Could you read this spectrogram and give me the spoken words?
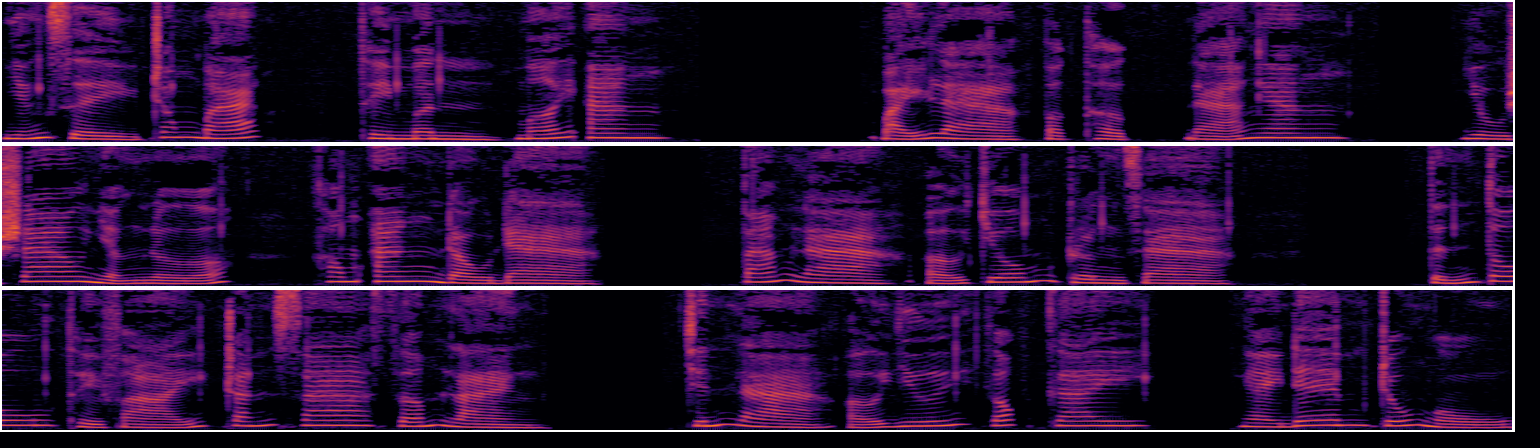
những gì trong bát thì mình mới ăn. Bảy là vật thực đã ngăn, dù sao nhận nữa, không ăn đầu đà. Tám là ở chốn rừng già, tỉnh tu thì phải tránh xa sớm làng. Chính là ở dưới gốc cây, ngày đêm trú ngụ,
